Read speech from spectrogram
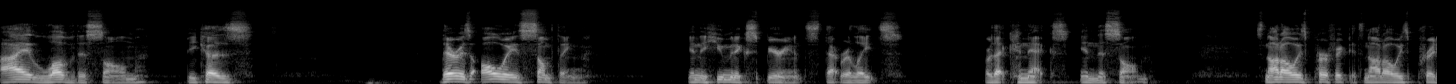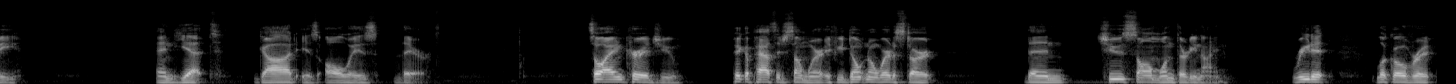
I love this psalm because there is always something in the human experience that relates or that connects in this psalm. It's not always perfect, it's not always pretty, and yet God is always there. So I encourage you, pick a passage somewhere. If you don't know where to start, then choose Psalm 139. Read it, look over it,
